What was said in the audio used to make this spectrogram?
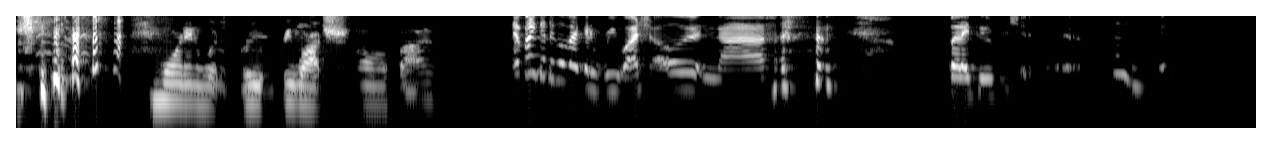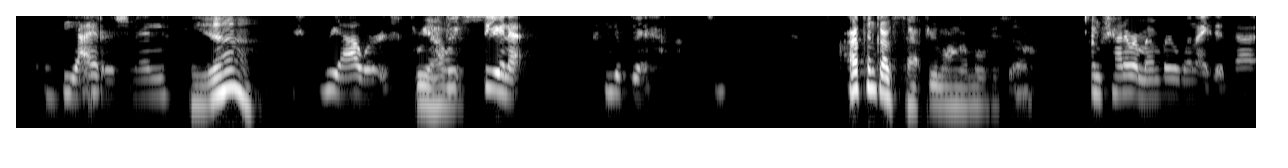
morning would re- rewatch all five. If I get to go back and rewatch all of it, nah. but I do appreciate it for what it is. The Irishman. Yeah, It's three hours. three Three, hours. three and a. I think it's three and a half. I think I've sat through longer movies though. I'm trying to remember when I did that.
